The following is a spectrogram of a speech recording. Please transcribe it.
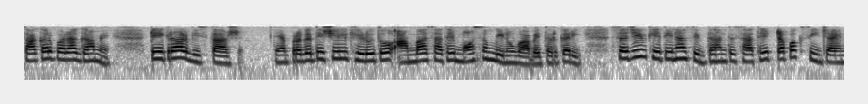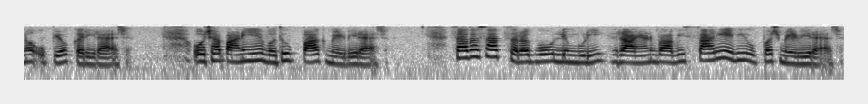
સાકરપરા ગામે ટેકરાળ વિસ્તાર છે. ત્યાં પ્રગતિશીલ ખેડૂતો આંબા સાથે મોસંબીનું વાવેતર કરી સજીવ ખેતીના સિદ્ધાંત સાથે ટપક સિંચાઈનો ઉપયોગ કરી રહ્યા છે. ઓછા પાણીએ વધુ પાક મેળવી રહ્યા છે. સાથોસાથ સરગવો, લીંબુડી, રાયણ વાવી સારી એવી ઉપજ મેળવી રહ્યા છે.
